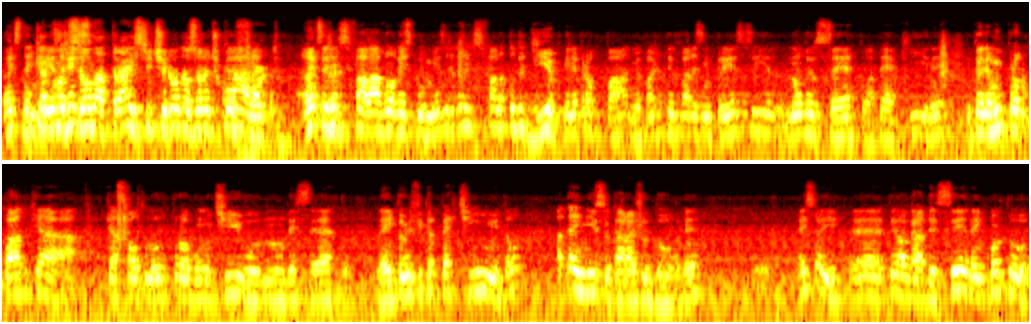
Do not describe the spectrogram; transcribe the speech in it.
Antes da O que empresa. a gente aconteceu se- lá atrás te tirou da zona de Cara, conforto. Antes a né? gente se falava uma vez por mês, agora a gente se fala todo dia, porque ele é preocupado. Meu pai já teve várias empresas e não deu certo até aqui, né? Então ele é muito preocupado que, a, que asfalto novo, por algum motivo, não dê certo, né? Então ele fica pertinho. Então, até nisso o cara ajudou, né? É isso aí. É, tenho a agradecer, né? Enquanto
